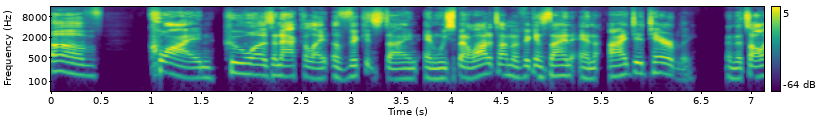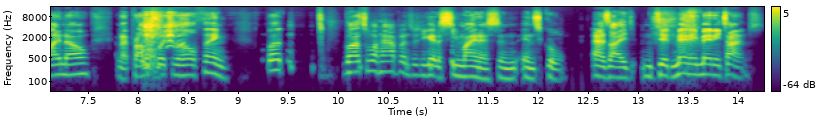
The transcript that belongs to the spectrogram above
of quine who was an acolyte of wittgenstein and we spent a lot of time on wittgenstein and i did terribly and that's all i know and i probably butchered the whole thing but that's what happens when you get a c minus in, in school as i did many many times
